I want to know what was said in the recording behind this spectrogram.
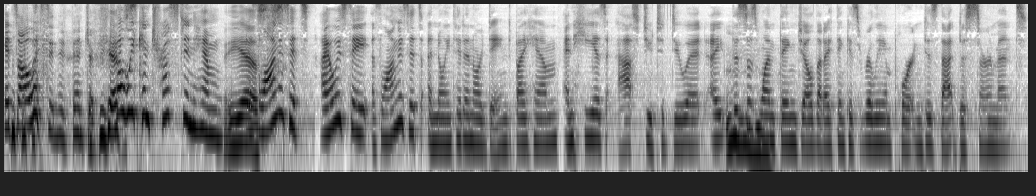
It's always an adventure. Yes. But we can trust in him Yes. as long as it's I always say as long as it's anointed and ordained by him and he has asked you to do it. I, This Mm-hmm. is one thing, Jill, that I think is really important is that discernment.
